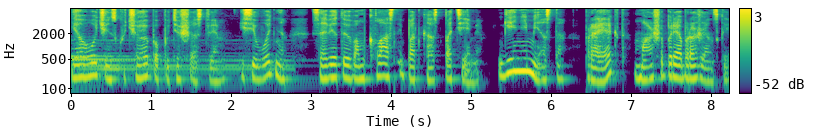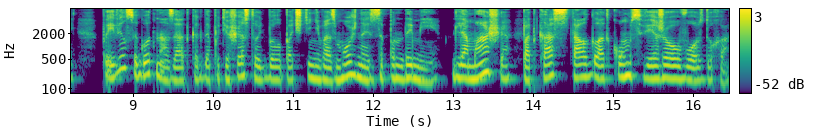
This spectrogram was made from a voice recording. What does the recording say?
Я очень скучаю по путешествиям, и сегодня советую вам классный подкаст по теме «Гений места» Проект Маши Преображенской появился год назад, когда путешествовать было почти невозможно из-за пандемии. Для Маши подкаст стал глотком свежего воздуха,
